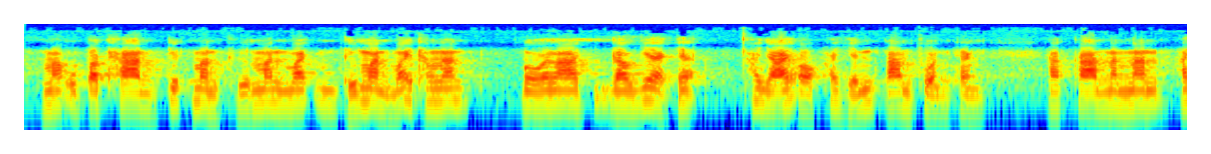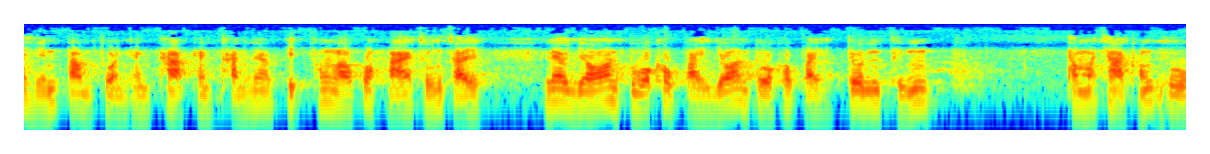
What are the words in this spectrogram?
ำมาอุปทานยึดมั่นถือมั่นไว้ถือมั่นไว้ทั้งนั้น เมื่อเวลาเราแยกเนี่ยขยายออกให้เห็นตามส่วนแห่งอาการนั้น ๆ ให้เห็นตามส่วนแห่งธาตุแห่งขันแล้วจิตของเราก็หายสงสัย แล้วย้อนตัวเข้าไป ย้อนตัวเข้าไป จนถึงธรรมชาติของตัว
